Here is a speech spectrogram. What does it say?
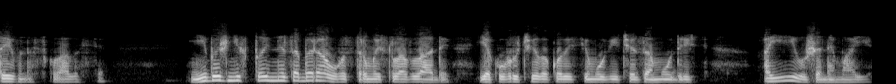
Дивно склалося. Ніби ж ніхто й не забирав гостромисла влади, яку вручило колись йому віче за мудрість, а її уже немає.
